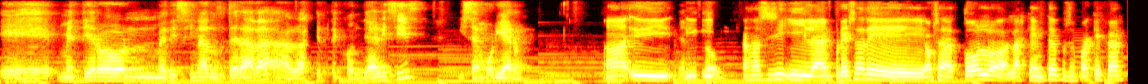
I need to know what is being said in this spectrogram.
eh, metieron medicina adulterada a la gente con diálisis y se murieron. Ah, y, ajá, sí, sí, y la empresa de, o sea, toda la gente pues se fue a quejar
